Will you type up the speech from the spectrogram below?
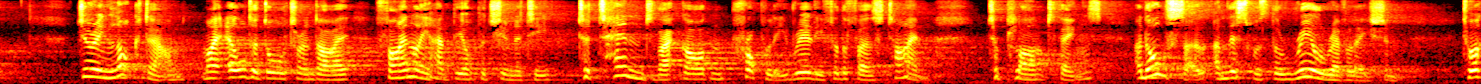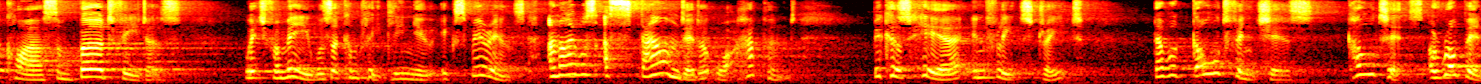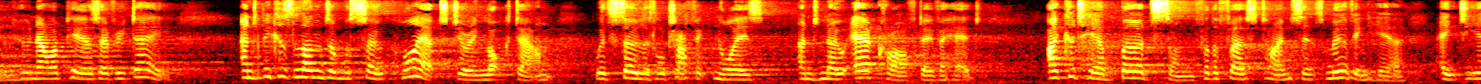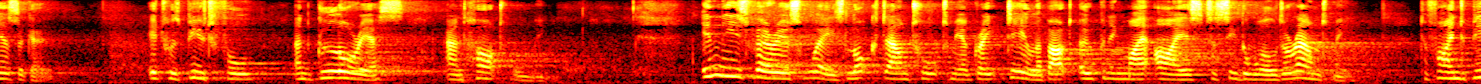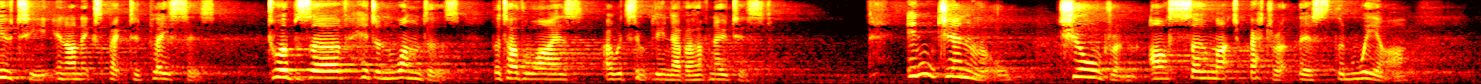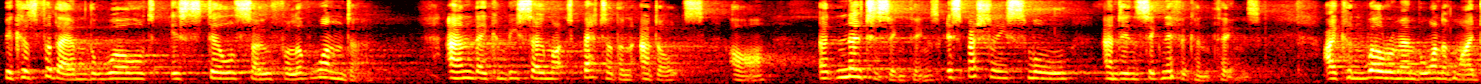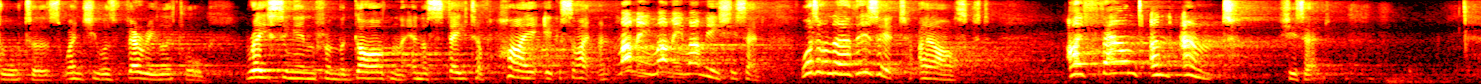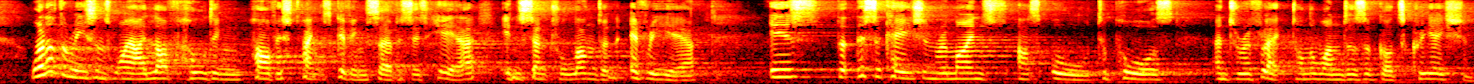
During lockdown, my elder daughter and I finally had the opportunity to tend that garden properly, really for the first time, to plant things, and also, and this was the real revelation, to acquire some bird feeders, which for me was a completely new experience. And I was astounded at what happened. Because here in Fleet Street, there were goldfinches, coal tits, a robin who now appears every day. And because London was so quiet during lockdown, with so little traffic noise and no aircraft overhead, I could hear birdsong for the first time since moving here eight years ago. It was beautiful and glorious and heartwarming. In these various ways, lockdown taught me a great deal about opening my eyes to see the world around me, to find beauty in unexpected places, to observe hidden wonders that otherwise I would simply never have noticed. In general, children are so much better at this than we are because for them the world is still so full of wonder and they can be so much better than adults are at noticing things, especially small and insignificant things. I can well remember one of my daughters when she was very little racing in from the garden in a state of high excitement. Mummy, mummy, mummy, she said. What on earth is it? I asked. I found an ant, she said. One of the reasons why I love holding Harvest Thanksgiving services here in central London every year is that this occasion reminds us all to pause and to reflect on the wonders of God's creation.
